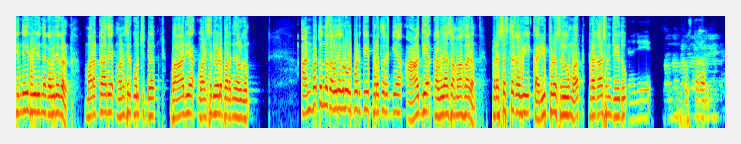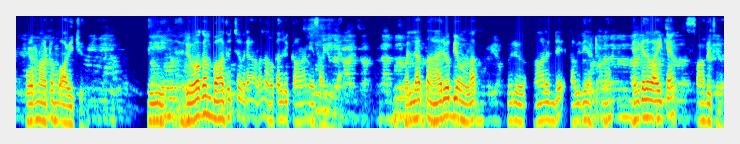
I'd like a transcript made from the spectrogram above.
ചിന്തയിൽ വീരുന്ന കവിതകൾ മറക്കാതെ മനസ്സിൽ കുറിച്ചിട്ട് ഭാര്യ വത്സലയോട് പറഞ്ഞു നൽകും. അൻപത്തൊന്ന് കവിതകൾ ഉൾപ്പെടുത്തി പുറത്തിറക്കിയ ആദ്യ കവിതാ സമാഹാരം പ്രശസ്ത കവി കരിപ്പുഴ ശ്രീകുമാർ പ്രകാശനം ചെയ്തു. ഈ പുസ്തകം പൂർണമായിട്ടും വായിച്ചു. ഈ രോഗം ബാധിച്ച ഒരാളെ നമുക്കതിൽ കാണാനേ സാധിക്കില്ല. വല്ലാത്ത ആരോഗ്യമുള്ള ഒരു ആളിന്റെ കവിതയായിട്ടാണ് എനിക്കത് വായിക്കാൻ സാധിച്ചത്.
